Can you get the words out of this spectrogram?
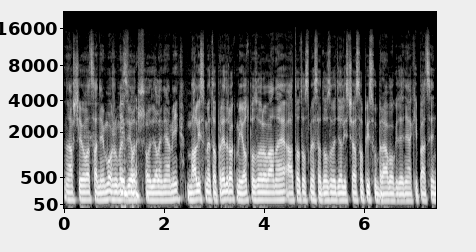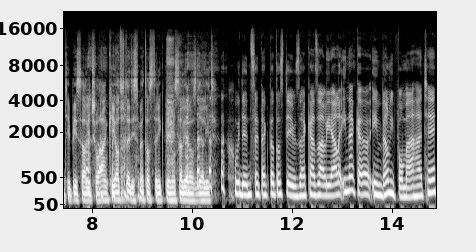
navštevovať sa nemôžu medzi Nemôžu. oddeleniami. Mali sme to pred rokmi odpozorované a toto sme sa dozvedeli z časopisu Bravo, kde nejakí pacienti písali články. Odvtedy sme to striktne museli rozdeliť. Chudence, tak toto ste im zakázali, ale inak e, im veľmi pomáhate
